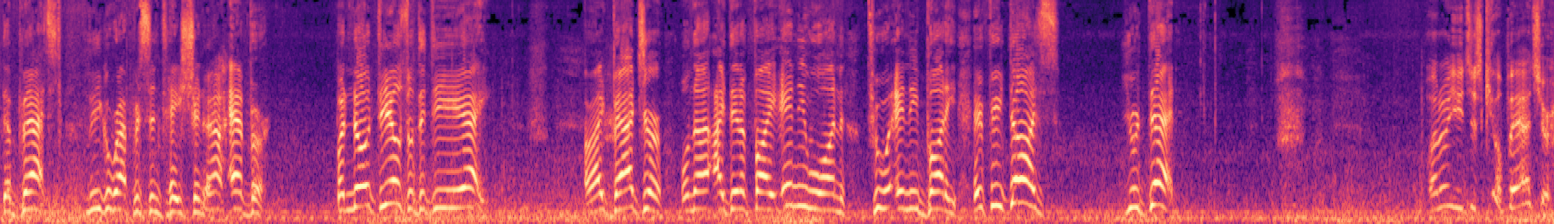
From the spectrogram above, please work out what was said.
the best legal representation ever. But no deals with the DEA. All right, Badger will not identify anyone to anybody. If he does, you're dead. Why don't you just kill Badger?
